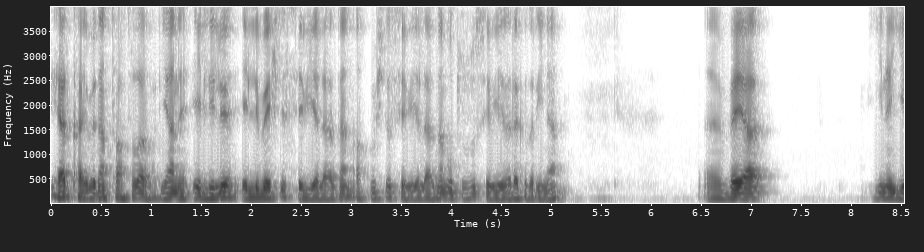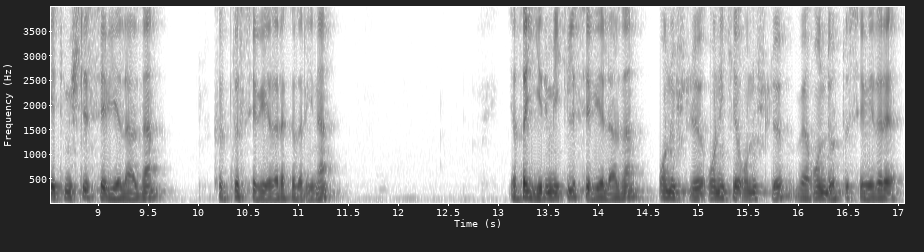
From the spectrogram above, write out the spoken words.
değer kaybeden tahtalar var. Yani 50'li 55'li seviyelerden 60'lı seviyelerden 30'lu seviyelere kadar inen e, veya yine 70'li seviyelerden 40'lı seviyelere kadar inen ya da 22'li seviyelerden 13'lü, 12, 13'lü ve 14'lü seviyelere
